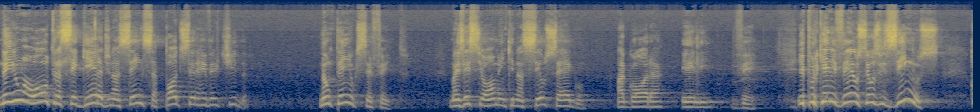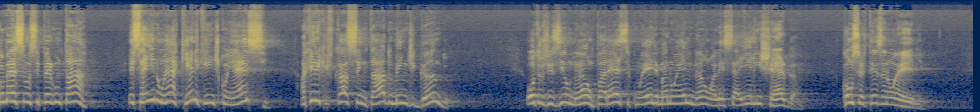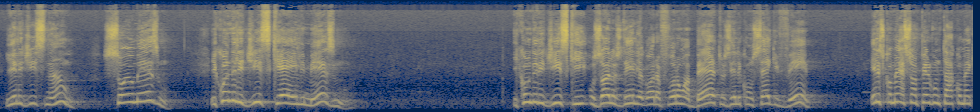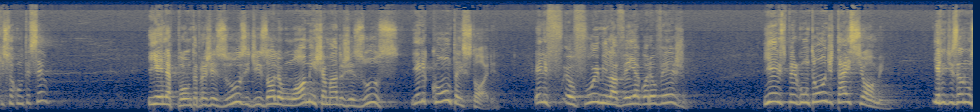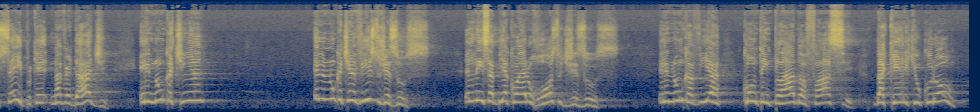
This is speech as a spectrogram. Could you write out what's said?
Nenhuma outra cegueira de nascença pode ser revertida. Não tem o que ser feito. Mas esse homem que nasceu cego, agora ele vê. E porque ele vê, os seus vizinhos começam a se perguntar: esse aí não é aquele que a gente conhece? Aquele que ficava sentado mendigando? Outros diziam: não, parece com ele, mas não é ele, não. Olha, esse aí ele enxerga. Com certeza não é ele. E ele diz: não, sou eu mesmo. E quando ele diz que é ele mesmo, e quando ele diz que os olhos dele agora foram abertos e ele consegue ver, eles começam a perguntar como é que isso aconteceu. E ele aponta para Jesus e diz: Olha, um homem chamado Jesus, e ele conta a história. Ele, eu fui, me lavei, agora eu vejo. E eles perguntam: onde está esse homem? E ele diz: Eu não sei, porque na verdade ele nunca tinha, ele nunca tinha visto Jesus. Ele nem sabia qual era o rosto de Jesus. Ele nunca havia contemplado a face daquele que o curou.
